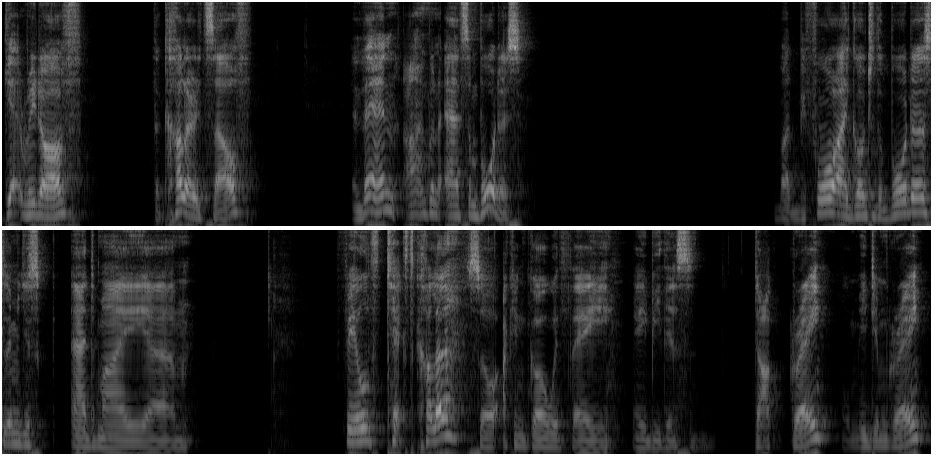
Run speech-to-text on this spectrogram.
get rid of the color itself. And then I'm going to add some borders. But before I go to the borders, let me just add my um, field text color. So I can go with a, maybe this dark gray or medium gray.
